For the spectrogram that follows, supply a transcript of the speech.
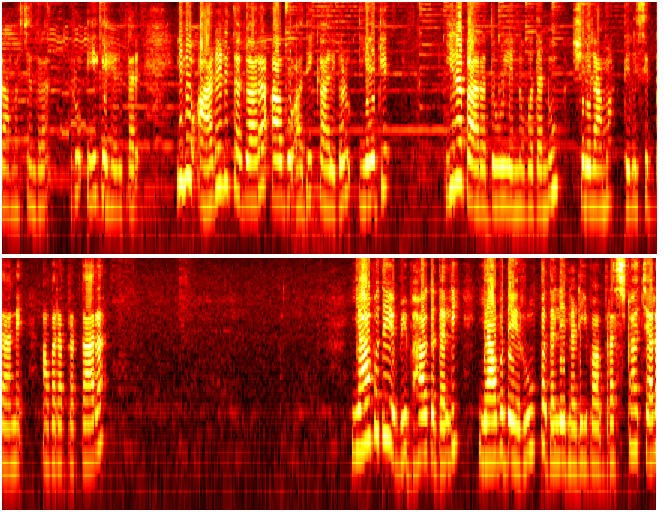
ರಾಮಚಂದ್ರರು ಹೀಗೆ ಹೇಳ್ತಾರೆ. ಇನ್ನು ಆಡಳಿತಗಾರ ಹಾಗೂ ಅಧಿಕಾರಿಗಳು ಹೇಗೆ ಇರಬಾರದು ಎನ್ನುವುದನ್ನು ಶ್ರೀರಾಮ ತಿಳಿಸಿದ್ದಾನೆ. ಅವರ ಪ್ರಕಾರ, ಯಾವುದೇ ವಿಭಾಗದಲ್ಲಿ, ಯಾವುದೇ ರೂಪದಲ್ಲಿ ನಡೆಯುವ ಭ್ರಷ್ಟಾಚಾರ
